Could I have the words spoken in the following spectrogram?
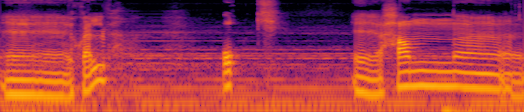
eh, själv och eh, han eh,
